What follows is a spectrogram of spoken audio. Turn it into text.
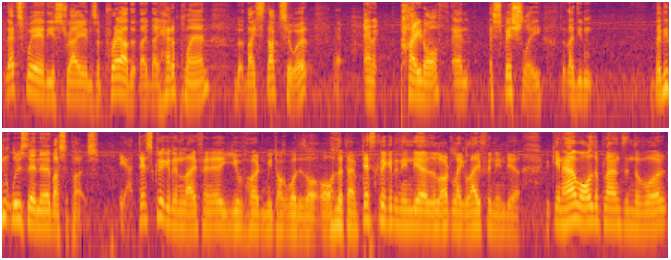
that's where the Australians are proud that they, they had a plan, that they stuck to it, and it paid off, and especially that they didn't they didn't lose their nerve, I suppose. Yeah, Test cricket in life, and uh, you've heard me talk about this all, all the time. Test cricket in India is a lot like life in India. You can have all the plans in the world,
